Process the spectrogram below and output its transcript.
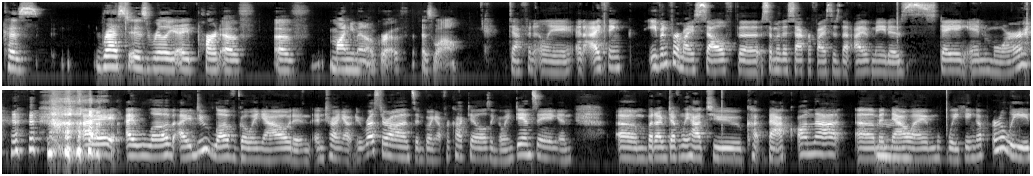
because rest is really a part of of monumental growth as well. Definitely. And I think even for myself, the some of the sacrifices that I've made is staying in more. I I love I do love going out and, and trying out new restaurants and going out for cocktails and going dancing and um, but I've definitely had to cut back on that. Um, and Mm. now I'm waking up early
